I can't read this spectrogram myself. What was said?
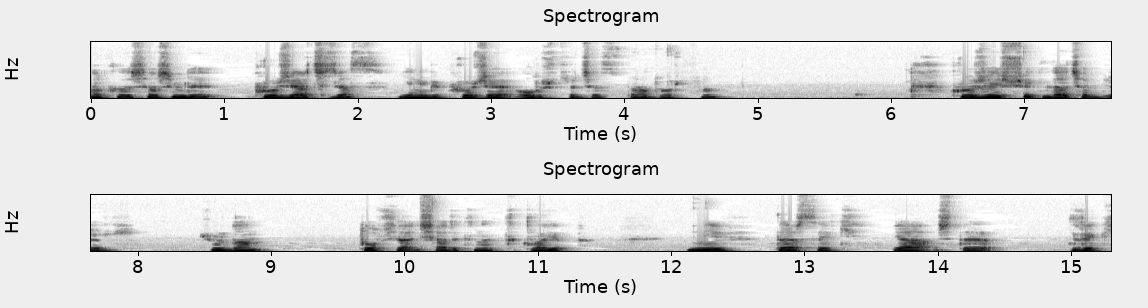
Arkadaşlar şimdi proje açacağız. Yeni bir proje oluşturacağız daha doğrusu. Projeyi şu şekilde açabiliyoruz. Şuradan dosya işaretine tıklayıp new dersek ya işte direkt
